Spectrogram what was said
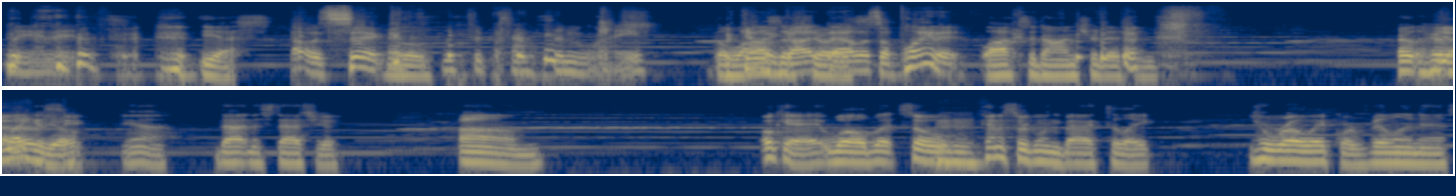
planet yes, that was sick. the, with success in life. the We laws kinda got choice, Alice a planet. Loxodon tradition, her, her Yeah, there we legacy. Yeah, that and the statue. Um. Okay, well, but so Mhm. kind of circling back to like heroic or villainous.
